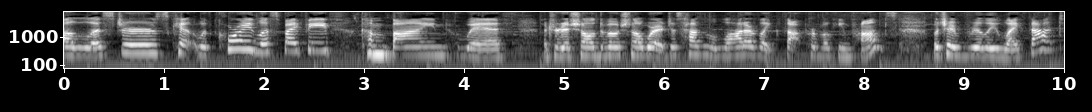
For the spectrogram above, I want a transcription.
a lister's kit with Corey List by Faith combined with a traditional devotional where it just has a lot of like thought-provoking prompts, which I really like that.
